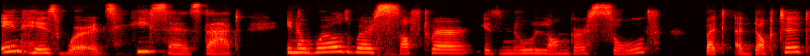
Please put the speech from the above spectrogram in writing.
In his words, he says that in a world where software is no longer sold but adopted,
